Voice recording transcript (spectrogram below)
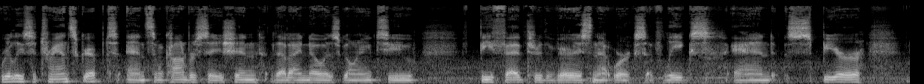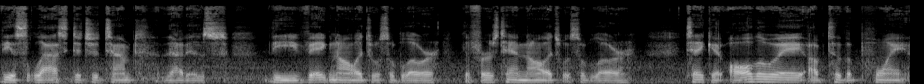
release a transcript and some conversation that I know is going to be fed through the various networks of leaks and spear this last ditch attempt that is the vague knowledge whistleblower, the first hand knowledge whistleblower. Take it all the way up to the point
